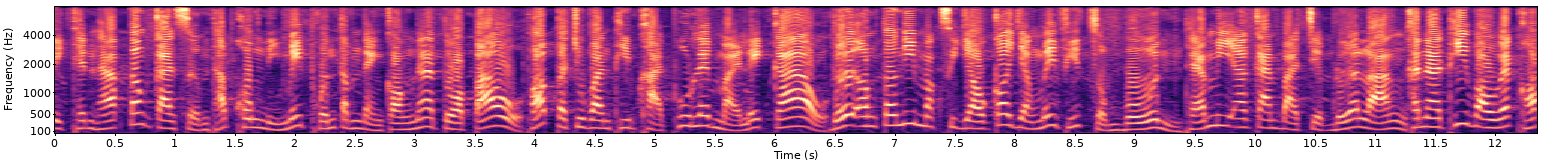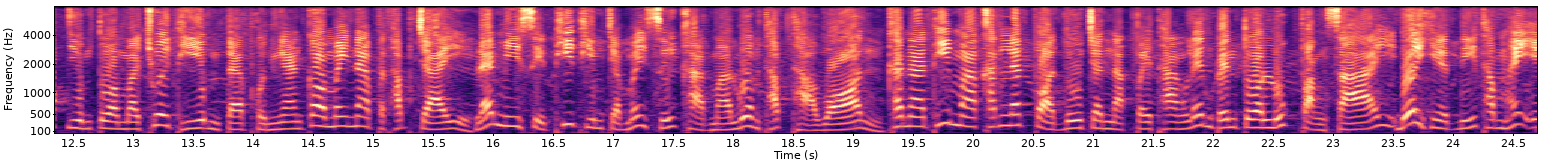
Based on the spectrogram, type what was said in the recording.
ริกเทนฮากต้องการเสริมทัพคงหนีไม่พ้นตำแหน่งกองหน้าตัวเป้า เพราะปัจจุบันทีมขาดผู้เล่นหมายเลข 9 โดยองโตนี่มักซิเยาก็ยังไม่ฟิตสมบูรณ์ แถมมีอาการบาดเจ็บเรื้อรัง ขณะที่วาลแวกฮอกยืมตัวมาช่วยทีม แต่ผลงานก็ไม่น่าประทับใจ และมีสิทธิ์ที่ทีมจะไม่ซื้อขาดมาร่วมทัพถาวร ขณะที่มาคันและฟอร์ดดูจะหนักไปทางเล่นเป็นตัวลุกฝั่งซ้ายด้วยเหตุนี้ทำให้เอ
